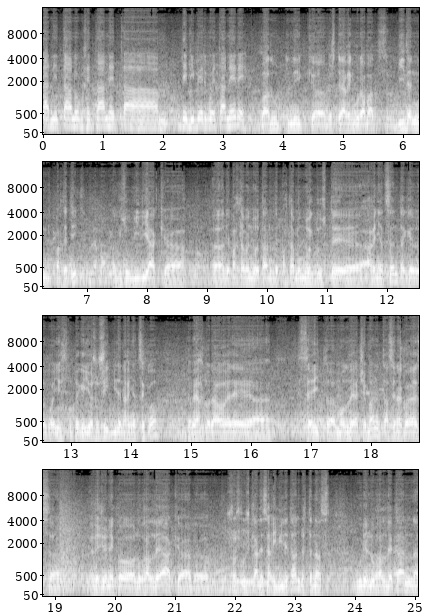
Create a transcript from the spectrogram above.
lanetan, obretan eta deliberuetan ere. Badut nik beste harrengura bat biden partetik, bagizu bideak departamentuetan, departamentuek duzte harreinatzen, eta guai ez dute gehiososik biden harreinatzeko, eta beharko da horre uh, zeit moldea txeman, eta zenako ez regioneko lurraldeak uh, sosfuskat ezari bidetan, beste naz gure lurraldetan uh,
